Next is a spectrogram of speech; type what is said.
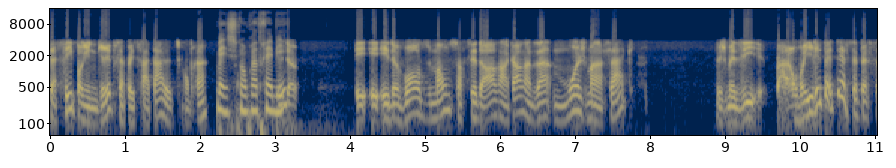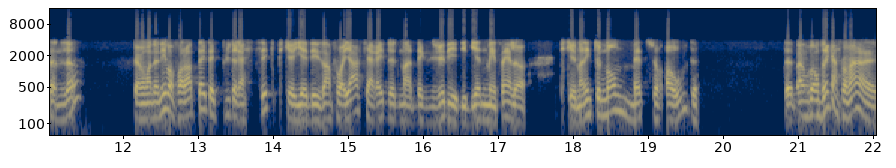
sa fille pas une grippe, ça peut être fatal, tu comprends? Ben, je comprends très bien. Et de, voir du monde sortir dehors encore en disant moi je m'en sac. je me dis ben, on va y répéter à cette personne-là. Puis à un moment donné, il va falloir peut-être être plus drastique, puis qu'il y a des employeurs qui arrêtent d'exiger des, billets de médecin là, puis qu'à un moment donné, tout le monde mette sur hold. Euh, ben, on dirait qu'en ce moment,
